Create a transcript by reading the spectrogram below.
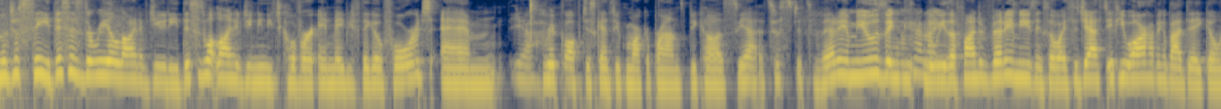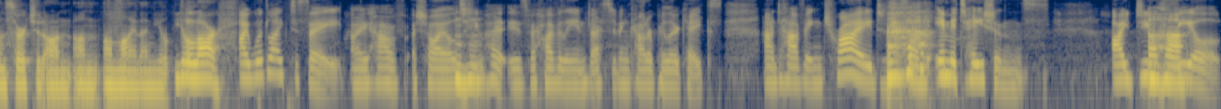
We'll just see. This is the real line of duty. This is what line of duty you need to cover in maybe if they go forward. Um, Yeah. Rip off discount supermarket brands because yeah, it's just it's very amusing, Can Louise. I... find it very amusing. So I suggest if you are having a bad day, go and search it on, on online and you'll you'll laugh. I would like to say I have a child Mm-hmm. who is very heavily invested in caterpillar cakes, and having tried some imitations, I do Uh-huh. feel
